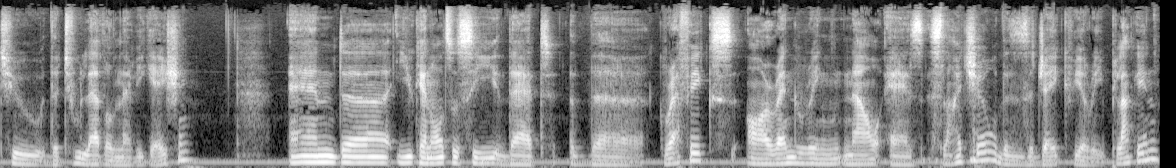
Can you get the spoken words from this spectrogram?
to the two-level navigation. And uh, you can also see that the graphics are rendering now as slideshow. This is a jQuery plugin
